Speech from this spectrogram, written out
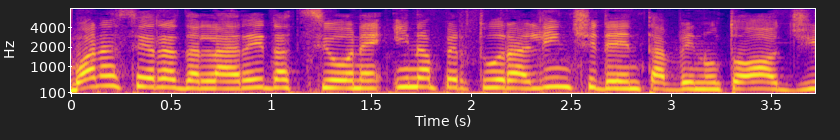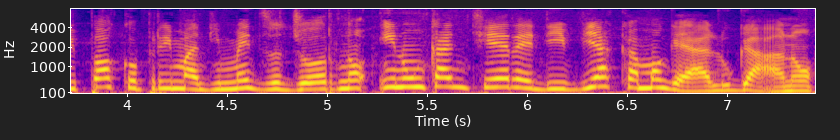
Buonasera dalla redazione. In apertura l'incidente avvenuto oggi poco prima di mezzogiorno in un cantiere di via Camoghe a Lugano.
